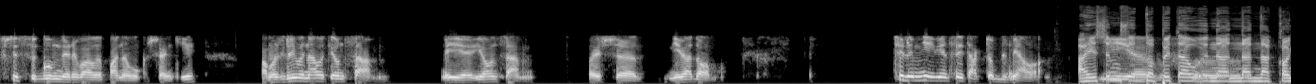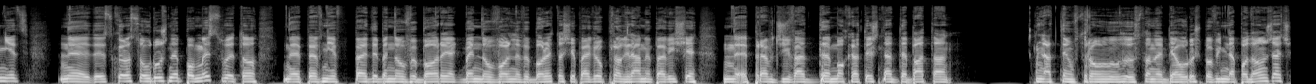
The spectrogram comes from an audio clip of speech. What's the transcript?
wszyscy główne rywały pana Łukaszenki, a możliwe nawet i on sam. I, i on sam. To jeszcze nie wiadomo. Czyli mniej więcej tak to brzmiało. A jeszcze bym się dopytał na, na, na koniec, skoro są różne pomysły, to pewnie wtedy będą wybory, jak będą wolne wybory, to się pojawią programy, pojawi się prawdziwa, demokratyczna debata nad tym, w którą stronę Białoruś powinna podążać.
